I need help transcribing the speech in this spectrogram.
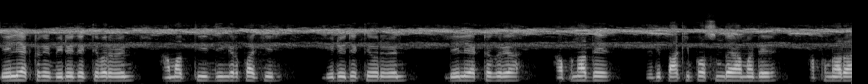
ডেলি একটা করে ভিডিও দেখতে পারবেন। আমার তীর ডিঙ্গার পাখির ভিডিও দেখতে পারবেন। ডেলি একটা করে আপনাদের, যদি পাখি পছন্দ হয় আমাদের, আপনারা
